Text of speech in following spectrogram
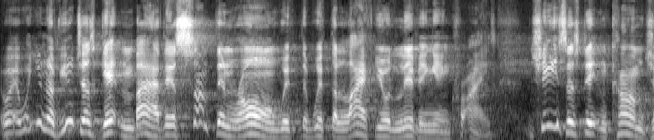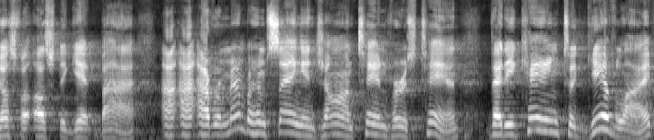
Well, you know, if you're just getting by, there's something wrong with the, with the life you're living in Christ. Jesus didn't come just for us to get by. I, I, I, remember him saying in John 10, verse 10, that he came to give life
